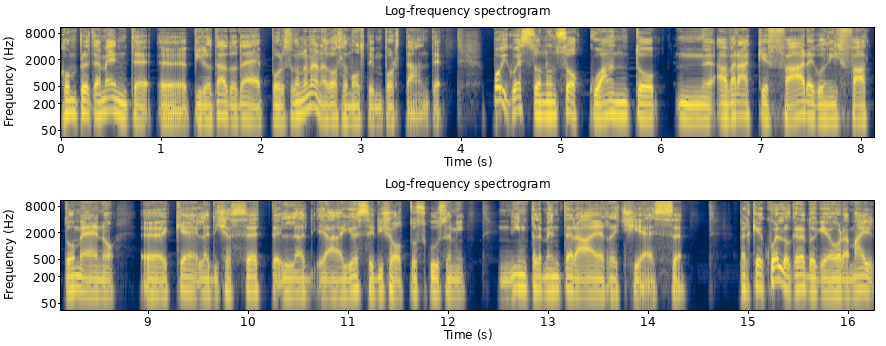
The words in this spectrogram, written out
completamente eh, pilotato da Apple, secondo me è una cosa molto importante. Poi questo non so quanto mh, avrà a che fare con il fatto o meno eh, che la 17, la iOS 18, scusami, implementerà RCS. Perché quello credo che oramai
